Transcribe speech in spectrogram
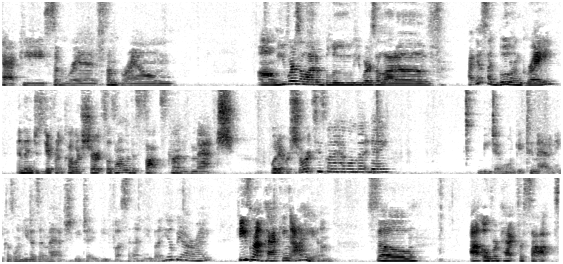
khaki, some red, some brown. Um, he wears a lot of blue. He wears a lot of I guess like blue and gray and then just different color shirts. So as long as the socks kind of match whatever shorts he's to have on that day, BJ won't get too mad at me because when he doesn't match, BJ be fussing at me, but he'll be all right. He's not packing, I am. So I overpack for socks.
